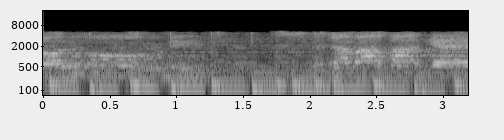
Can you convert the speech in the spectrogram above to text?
Mormoni, se llama Manuel.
